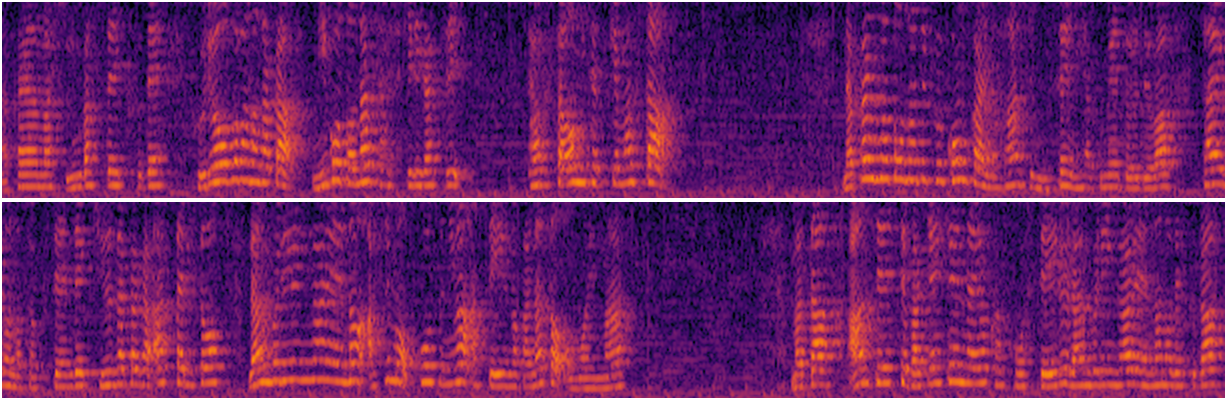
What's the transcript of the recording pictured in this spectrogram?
中山牝馬ステークスで不良馬場の中見事な差し切り勝ち。タフさを見せつけました。中山と同じく今回の阪神 2200m では最後の直線で急坂があったりとランブリングアレーの足もコースには合っているのかなと思います。また安定して馬券圏内を確保しているランブリングアレーなのですが、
